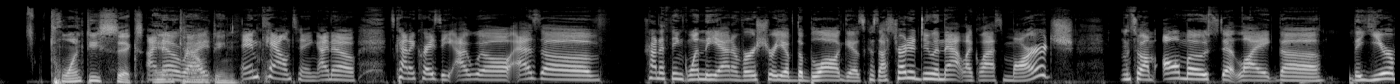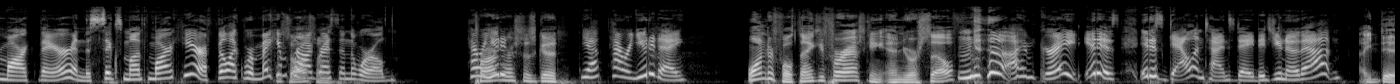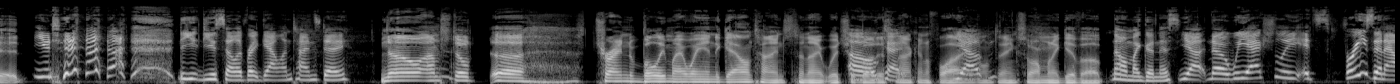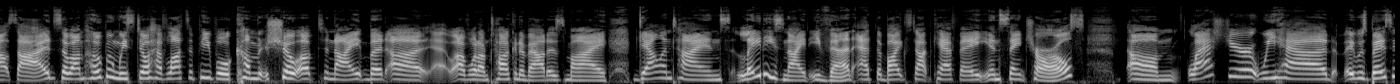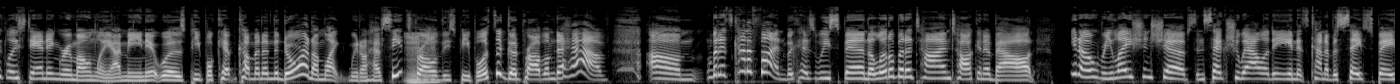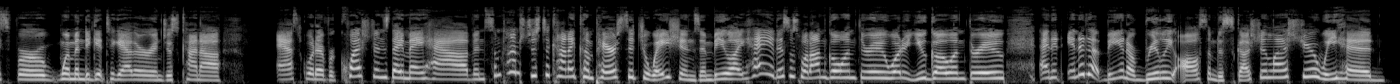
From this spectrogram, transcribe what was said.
26 I and know, counting. right? And counting. I know. It's kind of crazy. I will, as of trying to think when the anniversary of the blog is, because I started doing that like last March. And so I'm almost at like the the year mark there and the six month mark here. I feel like we're making That's awesome. progress in the world. How are you? Progress is good. yeah. How are you today? Wonderful. Thank you for asking. And yourself? I'm great. It is. It is Galentine's Day. Did you know that? I did. You did. do you do you celebrate Galentine's Day? No, I'm still uh trying to bully my way into Galentine's tonight, which Oh, but it's not going to fly, Yeah. I don't think. So I'm going to give up. Oh my goodness. Yeah, no, we actually it's freezing outside, so I'm hoping we still have lots of people come show up tonight, but uh uh, what I'm talking about is my Galentine's Ladies Night event at the Bike Stop Cafe in St. Charles. Um last year we had it was basically standing room only. I mean, it was people kept coming in the door and I'm like, we don't have seats for all of these people. It's a good problem to have. Um but it's kind of fun because we spend a little bit of time talking about you know, relationships and sexuality, and it's kind of a safe space for women to get together and just kind of ask whatever questions they may have, and sometimes just to kind of compare situations and be like, hey, this is what I'm going through. What are you going through? And it ended up being a really awesome discussion last year. We had.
